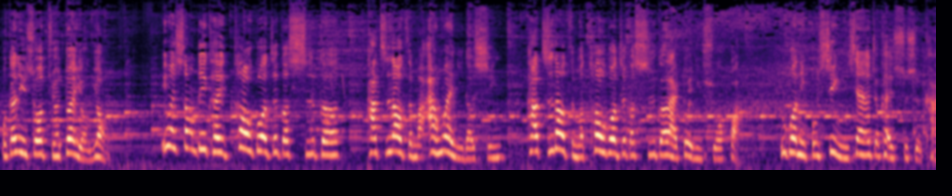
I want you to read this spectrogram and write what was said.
我跟你说，绝对有用，因为上帝可以透过这个诗歌，他知道怎么安慰你的心。他知道怎么透过这个诗歌来对你说话。如果你不信，你现在就可以试试看。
